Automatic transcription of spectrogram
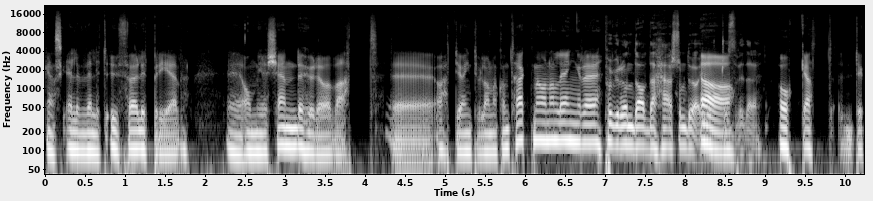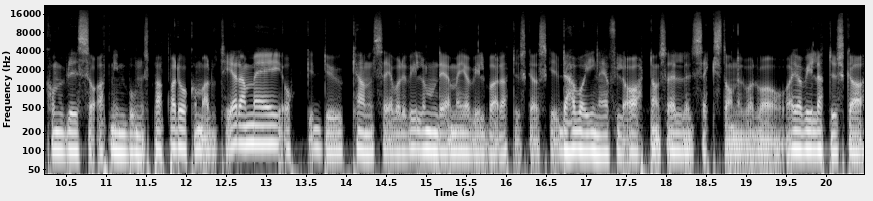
ganska, eller väldigt utförligt brev, eh, om jag kände, hur det har varit, eh, och att jag inte vill ha någon kontakt med honom längre På grund av det här som du har Ja. gjort och så vidare och att det kommer bli så att min bonuspappa då kommer adoptera mig och du kan säga vad du vill om det men jag vill bara att du ska skriva, det här var innan jag fyllde 18 så, eller 16 eller vad det var, och jag vill att du ska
